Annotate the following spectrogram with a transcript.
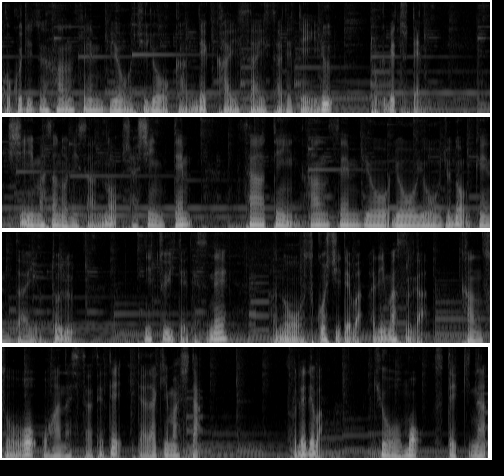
国立ハンセン病資料館で開催されている特別展、石井正則さんの写真展、13ハンセン病療養所の現在を撮るについてですね、あの少しではありますが、感想をお話しさせていただきました。それでは今日も素敵な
